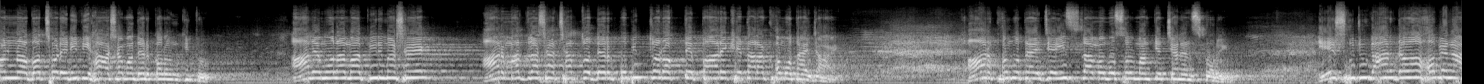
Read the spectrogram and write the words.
তিপ্পান্ন বছরের ইতিহাস আমাদের কলঙ্কিত। আলেম ওলামা পীর মাসেক আর মাদ্রাসা ছাত্রদের পবিত্র রক্তে পা রেখে তারা ক্ষমতায় যায়। আর ক্ষমতায় যে ইসলাম ও মুসলমানকে চ্যালেঞ্জ করে। এ সুযোগ আর দেওয়া হবে না।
